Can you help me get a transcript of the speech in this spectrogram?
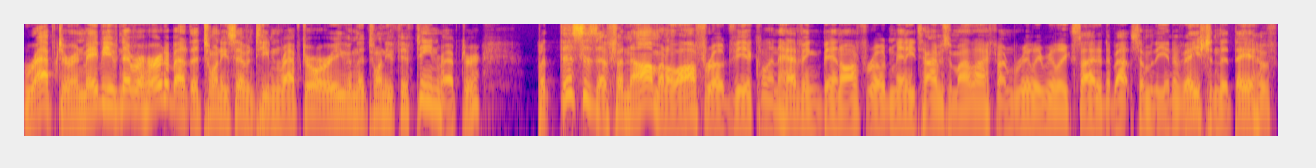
Raptor, and maybe you've never heard about the 2017 Raptor or even the 2015 Raptor. But this is a phenomenal off-road vehicle, and having been off-road many times in my life, I'm really, really excited about some of the innovation that they have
